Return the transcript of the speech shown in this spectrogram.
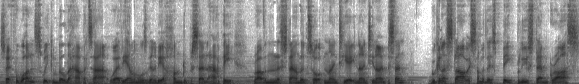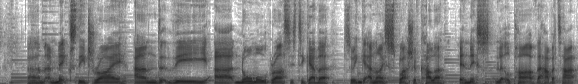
So for once we can build a habitat where the animals are going to be 100% happy rather than the standard sort of 98, 99%. We're going to start with some of this big blue stem grass um, and mix the dry and the uh, normal grasses together so we can get a nice splash of colour in this little part of the habitat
